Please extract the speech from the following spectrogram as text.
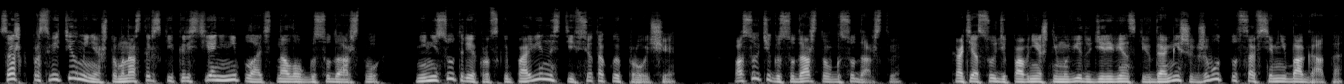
Сашка просветил меня, что монастырские крестьяне не платят налог государству, не несут рекрутской повинности и все такое прочее. По сути, государство в государстве. Хотя, судя по внешнему виду деревенских домишек, живут тут совсем не богато.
